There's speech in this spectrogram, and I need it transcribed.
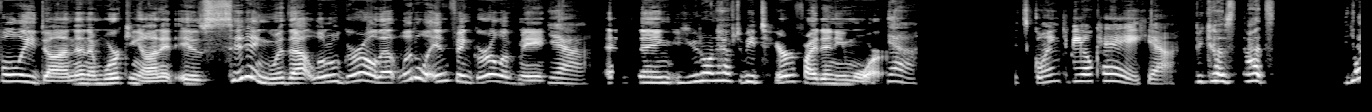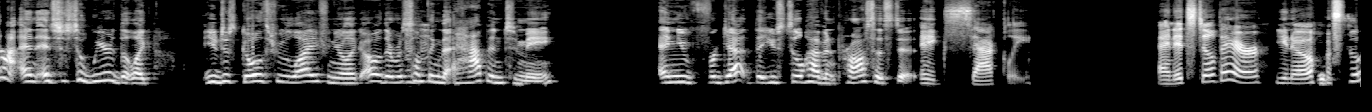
fully done and I'm working on it is sitting with that little girl, that little infant girl of me Yeah. and saying you don't have to be terrified anymore Yeah. It's going to be okay. Yeah. because that's yeah, and it's just so weird that like you just go through life and you're like, "Oh, there was Mhm. something that happened to me." And you forget that you still haven't processed it. Exactly. And it's still there, you know. It's still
